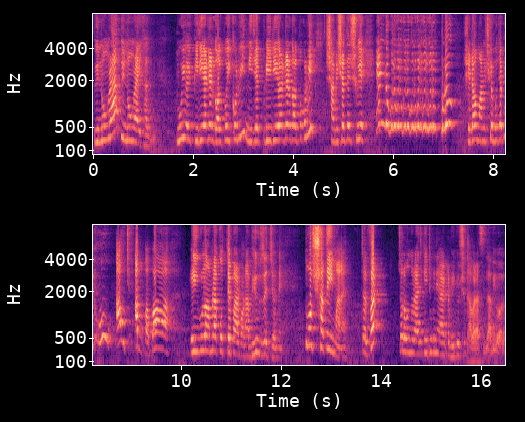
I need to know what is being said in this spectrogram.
তুই নোংরা, তুই নোংরাই থাকবি। তুই ওই পিরিয়ডের গল্পই করবি, নিজের পিরিয়ডের গল্প করবি, স্বামীর সাথে শুয়ে এন্ডু গুলু গুলু সেটাও মানুষকে বোঝাবি, ও আউচ আব বাবা এইগুলো আমরা করতে পারব না ভিউজের জন্যে। তোর সাথেই মানায়। চল, ফাট! চলো বন্ধুরা আজকে এইটুকুনি আর একটা ভিডিওর সাথে আবার আসি। লাভ ইউ অল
